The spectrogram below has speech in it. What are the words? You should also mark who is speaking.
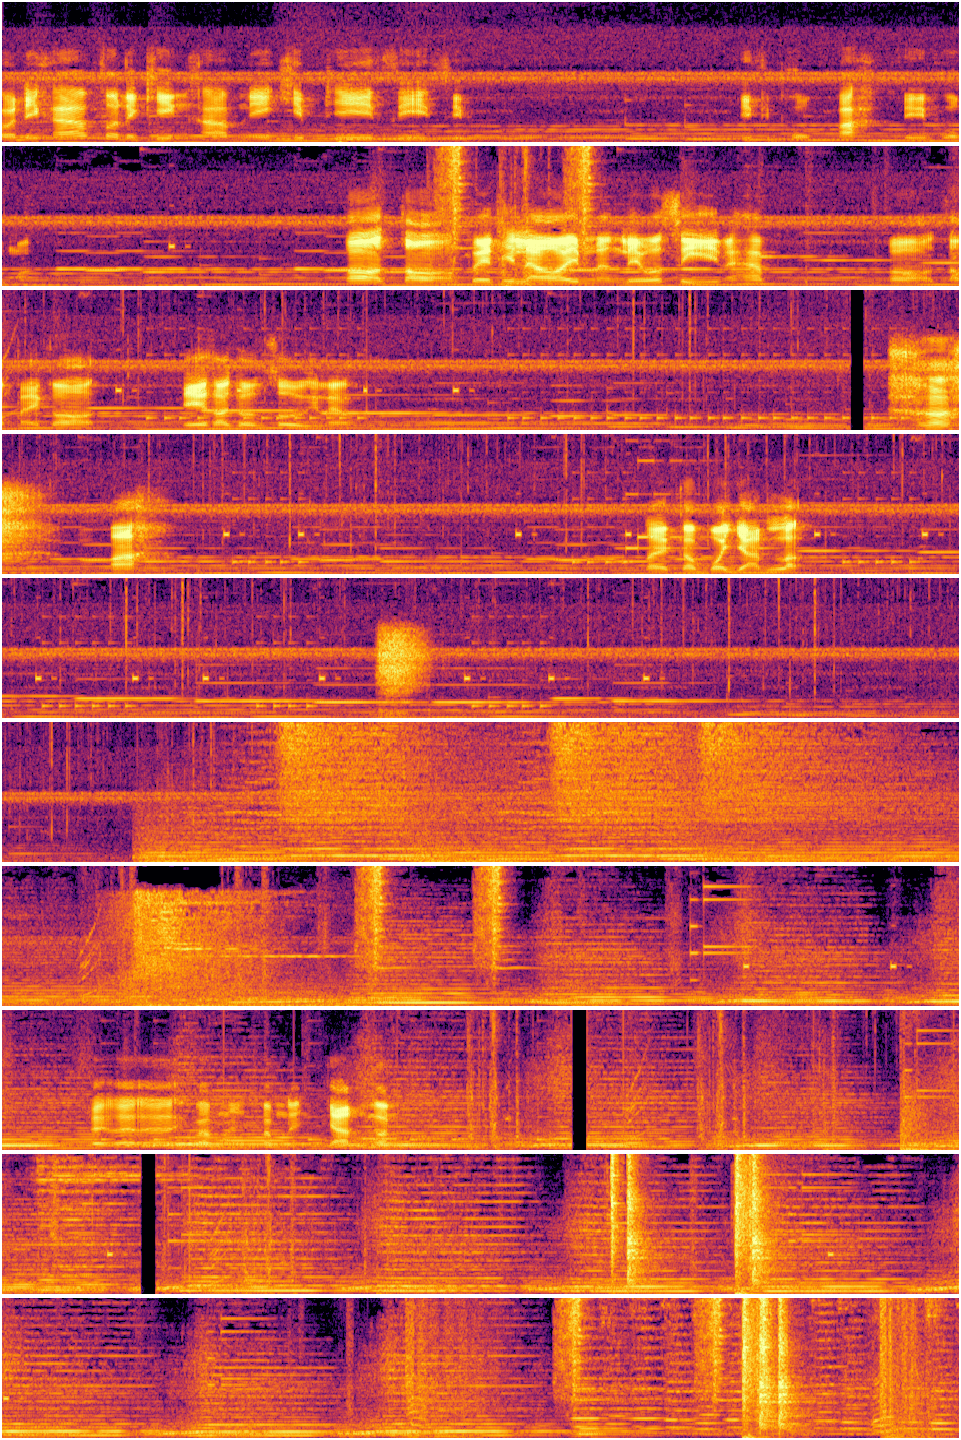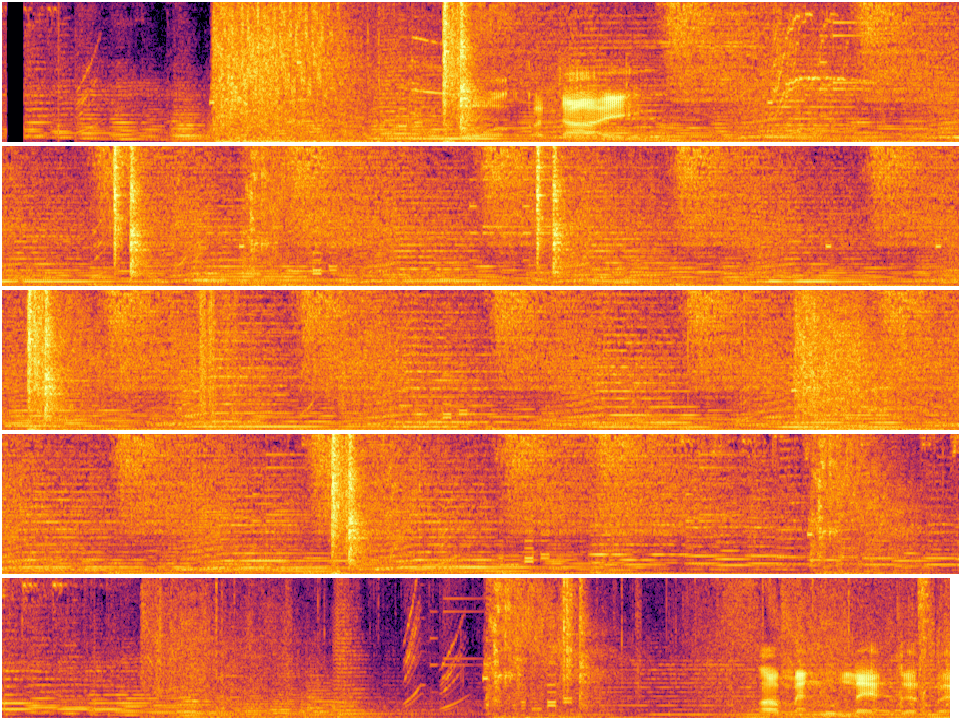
Speaker 1: สวัสดีครับ สวัสดีคิงครับ นี่คลิปที่สี่สิบสี่สิบหกปะสี่สิบหกอะก็ต่อเฟสที่แล้วไอ้เมืองเลเวลสีนะครับ ก็ต่อไปก็เอเขาจนสู้อีกแล้วฮ่ามาอะไรก็บอยันละ ภาแม่งรุนแรงเกินไป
